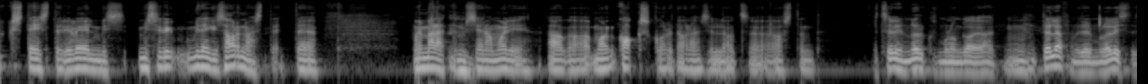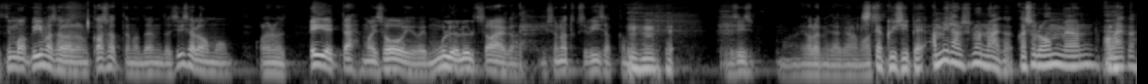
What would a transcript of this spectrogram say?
üks test oli veel, mis, mis oli midagi sarnast, et äh, ma ei mäleta, mis see enam oli, aga ma kaks korda olen selle otsa astunud et selline nõrkus mul on ka jah, et mm. telefoni teel mulle helistades, nüüd ma viimasel ajal olen kasvatanud enda siseloomu, olen öelnud ei aitäh, ma ei soovi või mul ei ole üldse aega, mis on natukese viisakam. Mm. -hmm. ja siis ma ei ole midagi enam siis ta küsib, aga millal sul on aega, kas sul homme on aega?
